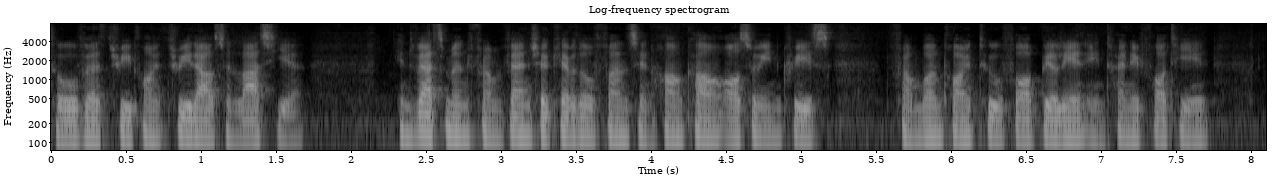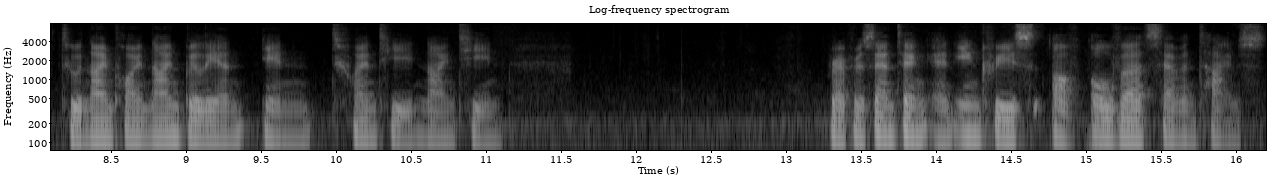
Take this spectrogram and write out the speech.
to over 3.3 thousand last year. Investment from venture capital funds in Hong Kong also increased from 1.24 billion in 2014 to 9.9 billion in 2019, representing an increase of over seven times.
